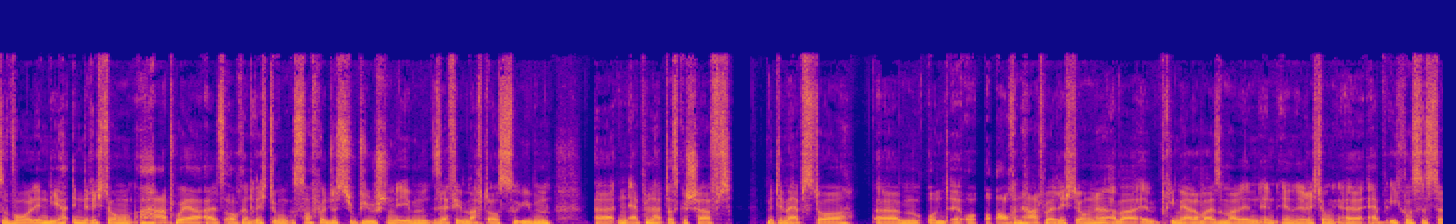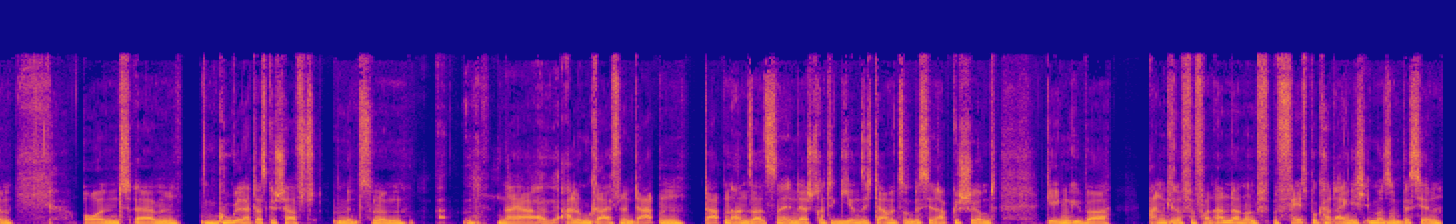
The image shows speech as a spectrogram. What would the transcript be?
sowohl in die, in die Richtung Hardware als auch in Richtung Software Distribution eben sehr viel Macht auszuüben. Äh, ein Apple hat das geschafft mit dem App Store ähm, und äh, auch in Hardware-Richtung, ne? aber äh, primärerweise mal in, in, in Richtung äh, App-Ecosystem. Und ähm, Google hat das geschafft mit so einem, äh, naja, allumgreifenden Daten, Datenansatz ne, in der Strategie und sich damit so ein bisschen abgeschirmt gegenüber Angriffen von anderen. Und Facebook hat eigentlich immer so ein bisschen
